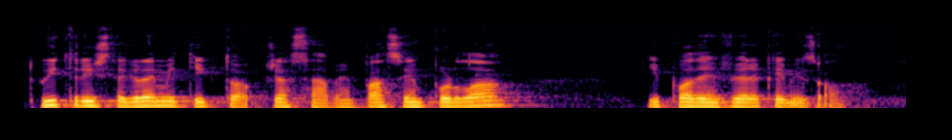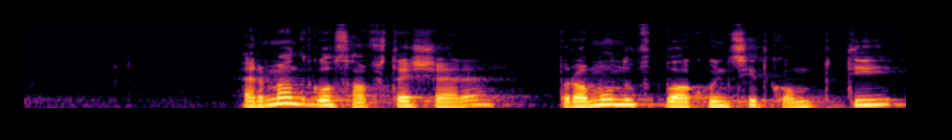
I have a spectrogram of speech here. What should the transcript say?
Twitter, Instagram e TikTok, já sabem, passem por lá e podem ver a camisola. Armando Gonçalves Teixeira, para o mundo do futebol conhecido como Petit,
